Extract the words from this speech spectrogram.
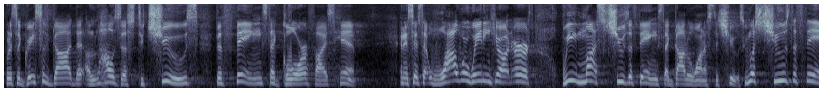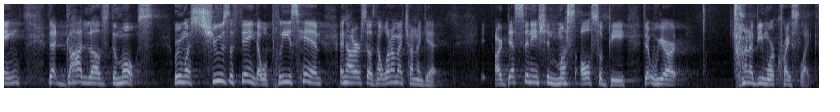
but it's the grace of God that allows us to choose the things that glorifies Him. And it says that while we're waiting here on earth, we must choose the things that God will want us to choose. We must choose the thing that God loves the most. We must choose the thing that will please Him and not ourselves. Now, what am I trying to get? Our destination must also be that we are trying to be more Christ like,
